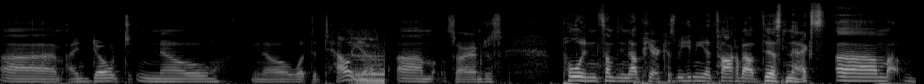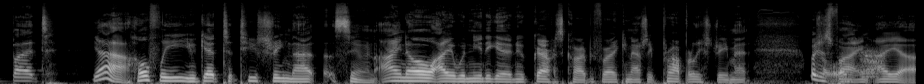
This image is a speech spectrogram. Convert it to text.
Um, I don't know, you know, what to tell you. Um, sorry, I'm just pulling something up here because we need to talk about this next. Um, but yeah, hopefully you get to, to stream that soon. I know I would need to get a new graphics card before I can actually properly stream it, which is fine. I uh,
